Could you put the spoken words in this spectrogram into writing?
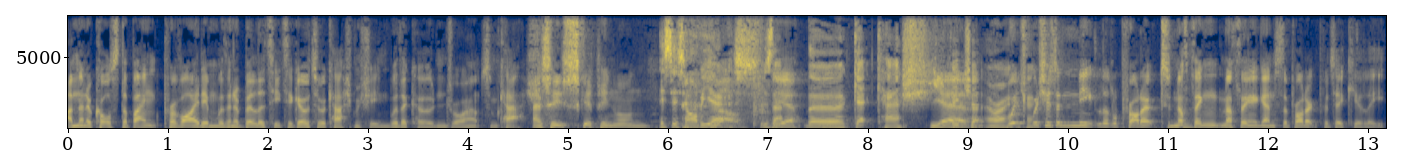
And then, of course, the bank provide him with an ability to go to a cash machine with a code and draw out some cash. As he's skipping on, Is this RBS? Is that Yeah. the Get Cash yeah, feature? that- All right. Which okay. which is a neat little product. Nothing nothing against the product particularly,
